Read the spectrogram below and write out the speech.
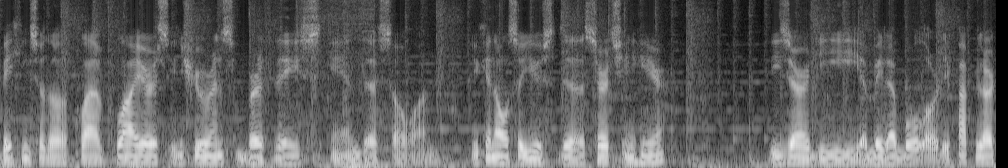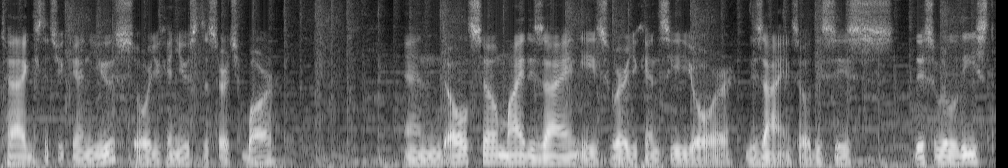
baking soda club flyers insurance birthdays and uh, so on. You can also use the search in here. These are the available or the popular tags that you can use or you can use the search bar. And also my design is where you can see your design. So this is this will list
